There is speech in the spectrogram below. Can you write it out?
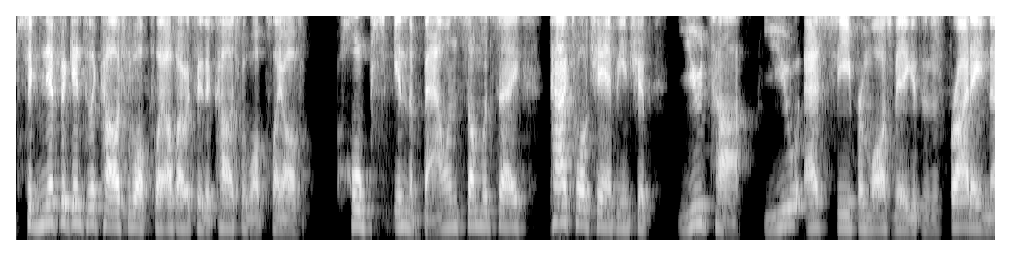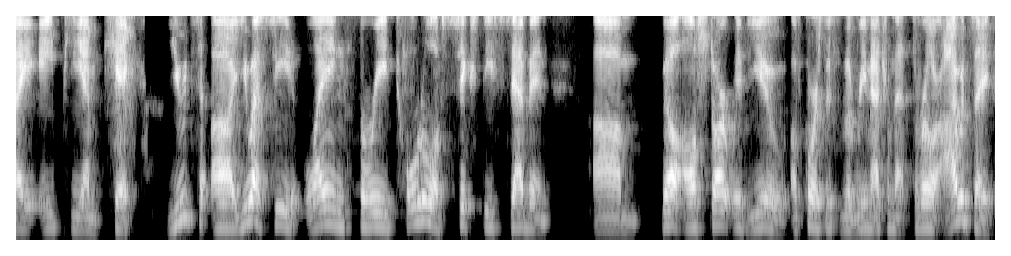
significant to the college football playoff. I would say the college football playoff hopes in the balance. Some would say Pac-12 championship, Utah USC from Las Vegas. This is Friday night, 8 p.m. kick. Utah, uh, USC laying three, total of 67. Um, Bill, I'll start with you. Of course, this is the rematch from that thriller. I would say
